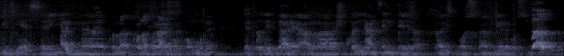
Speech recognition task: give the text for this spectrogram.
quindi essere in, in collaborare col comune per poter dare alla cittadinanza intera la risposta migliore possibile.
